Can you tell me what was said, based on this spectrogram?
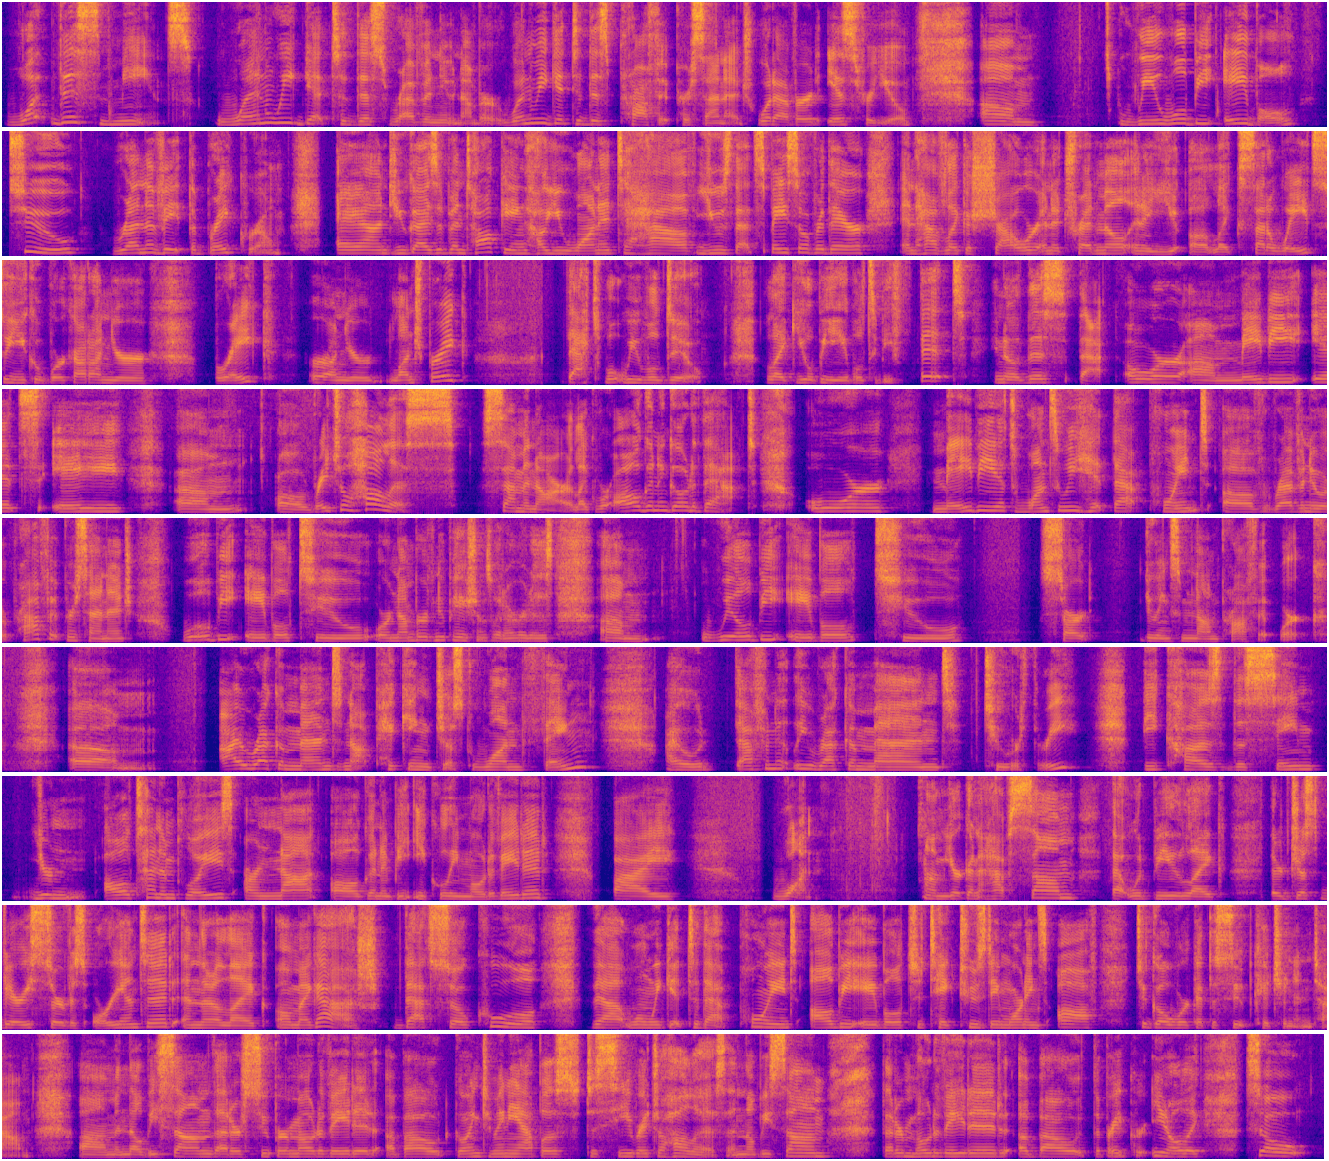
what this means when we get to this revenue number, when we get to this profit percentage, whatever it is for you, um, we will be able to renovate the break room. And you guys have been talking how you wanted to have use that space over there and have like a shower and a treadmill and a uh, like set of weights so you could work out on your break or on your lunch break. That's what we will do. Like you'll be able to be fit, you know, this, that. Or um, maybe it's a, um, a Rachel Hollis seminar. Like we're all going to go to that. Or maybe it's once we hit that point of revenue or profit percentage, we'll be able to, or number of new patients, whatever it is, um, we'll be able to start doing some nonprofit work. Um, I recommend not picking just one thing. I would definitely recommend two or three because the same your all 10 employees are not all going to be equally motivated by one um, you're going to have some that would be like, they're just very service oriented and they're like, oh my gosh, that's so cool that when we get to that point, I'll be able to take Tuesday mornings off to go work at the soup kitchen in town. Um, and there'll be some that are super motivated about going to Minneapolis to see Rachel Hollis. And there'll be some that are motivated about the break, you know, like, so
